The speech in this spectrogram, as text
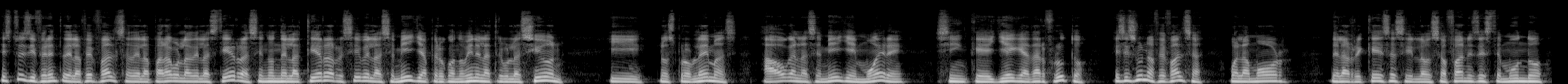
Esto es diferente de la fe falsa, de la parábola de las tierras, en donde la tierra recibe la semilla, pero cuando viene la tribulación y los problemas, ahogan la semilla y muere sin que llegue a dar fruto. Esa es una fe falsa, o el amor de las riquezas y los afanes de este mundo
